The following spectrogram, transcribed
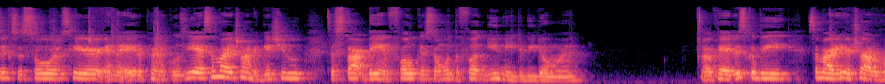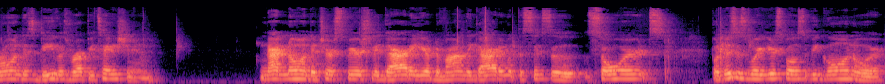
Six of Swords here and the Eight of Pentacles. Yeah, somebody trying to get you to stop being focused on what the fuck you need to be doing. Okay, this could be somebody here trying to ruin this diva's reputation. Not knowing that you're spiritually guided, you're divinely guided with the Six of Swords. But this is where you're supposed to be going or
